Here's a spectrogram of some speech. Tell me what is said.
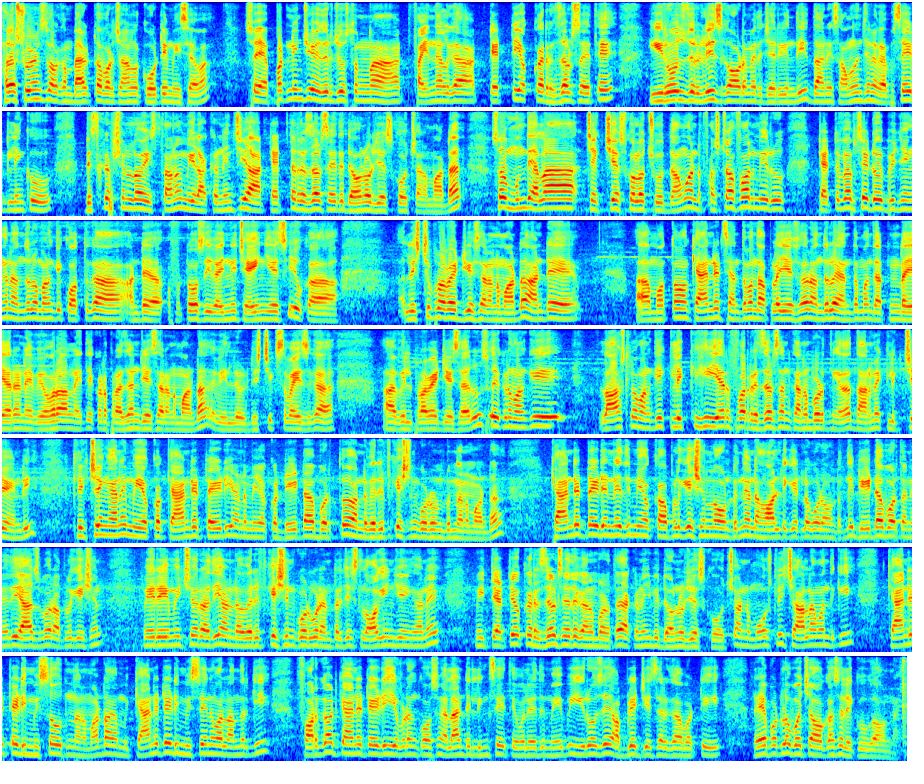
Hello students welcome back to our channel Koti మీ సేవ so ఎప్పటి నుంచో ఎదురు చూస్తున్న ఫైనల్గా టెట్ యొక్క రిజల్ట్స్ అయితే ఈరోజు రిలీజ్ కావడం అయితే జరిగింది. దానికి సంబంధించిన వెబ్సైట్ లింకు డిస్క్రిప్షన్లో ఇస్తాను. మీరు అక్కడి నుంచి ఆ టెట్ రిజల్ట్స్ అయితే డౌన్లోడ్ చేసుకోవచ్చు అనమాట సో ముందు ఎలా చెక్ చేసుకోవాలో చూద్దాము. అండ్ ఫస్ట్ ఆఫ్ ఆల్ మీరు టెట్ వెబ్సైట్ ఓపెన్ చేయగానే అందులో మనకి కొత్తగా అంటే ఫొటోస్ ఇవన్నీ చేంజ్ చేసి ఒక లిస్ట్ ప్రొవైడ్ చేశారనమాట అంటే మొత్తం క్యాండిడేట్స్ ఎంతమంది అప్లై చేశారు అందులో ఎంతమంది అటెండ్ అయ్యారనే వివరాలను అయితే ఇక్కడ ప్రజెంట్ చేశారనమాట వీళ్ళు డిస్ట్రిక్ట్స్ వైజ్గా వీళ్ళు ప్రొవైడ్ చేశారు. సో ఇక్కడ మనకి లాస్ట్లో మనకి క్లిక్ హియర్ ఫర్ రిజల్ట్స్ అని కనబడుతుంది కదా దాని మీద క్లిక్ చేయండి. క్లిక్ చేయగానే మీ యొక్క క్యాండిడేట్ ఐడి అండ్ మీ యొక్క date of birth and verification కూడా ఉంటుందన్నమాట. క్యాండిడేట్ ఐడి అనేది మీ యొక్క అప్లికేషన్లో ఉంటుంది అండ్ హాల్ టికెట్లో కూడా ఉంటుంది. డేట్ ఆఫ్ బర్త్ అనేది యాజ్ పర్ అప్లికేషన్ మీరు ఏమి ఇచ్చారు అది? అండ్ వెరిఫికేషన్ కోడ్ కూడా ఎంటర్ చేసి లాగిన్ చేయగానే మీ టెట్ యొక్క రిజల్ట్స్ అయితే కనబడతాయి. అక్కడ నుంచి మీరు డౌన్లోడ్ చేసుకోవచ్చు. అండ్ మోస్ట్లీ చాలామందికి క్యాండిడేట్ ఐడి మిస్ అవుతుంది అనమాట క్యాండిడేట్ ఐడి మిస్ అయిన వాళ్ళందరికీ ఫర్గాట్ క్యాండిడేట్ ఐడి ఇవ్వడం కోసం ఎలాంటి లింక్స్ అయితే ఇవ్వలేదు. మేబీ ఈ రోజే అప్డేట్ చేశారు కాబట్టి రేపట్లో వచ్చే అవకాశాలు ఎక్కువగా ఉన్నాయి.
